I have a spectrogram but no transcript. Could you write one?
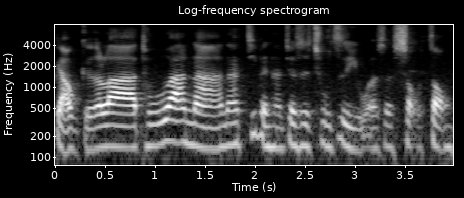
表格啦、图案呐、啊，那基本上就是出自于我的手中。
